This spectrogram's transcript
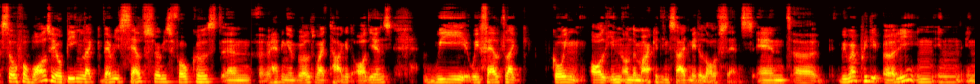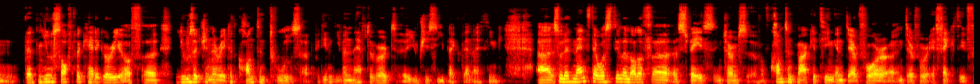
So for Walls.io being like very self-service focused and uh, having a worldwide target audience, we we felt like going all in on the marketing side made a lot of sense. And uh, we were pretty early in, in, in that new software category of uh, user generated content tools. Uh, we didn't even have the word UGC uh, back then, I think. Uh, so that meant there was still a lot of uh, space in terms of, content marketing and therefore, and therefore effective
